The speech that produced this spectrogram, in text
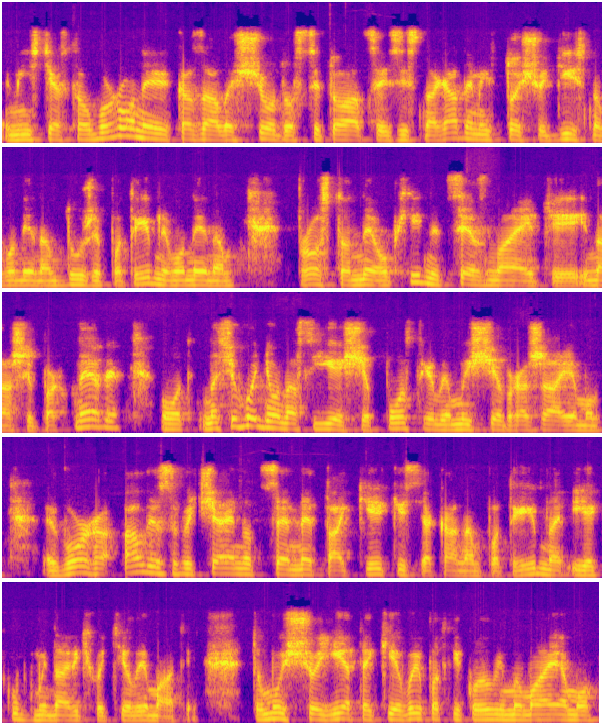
Міністерство оборони казали щодо ситуації зі снарядами, то що дійсно вони нам дуже потрібні, вони нам просто необхідні. Це знають і наші партнери. От на сьогодні у нас є ще постріли. Ми ще вражаємо е, ворога, але звичайно, це не та кількість, яка нам потрібна, і яку б ми навіть хотіли мати тому що є такі випадки, коли ми маємо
